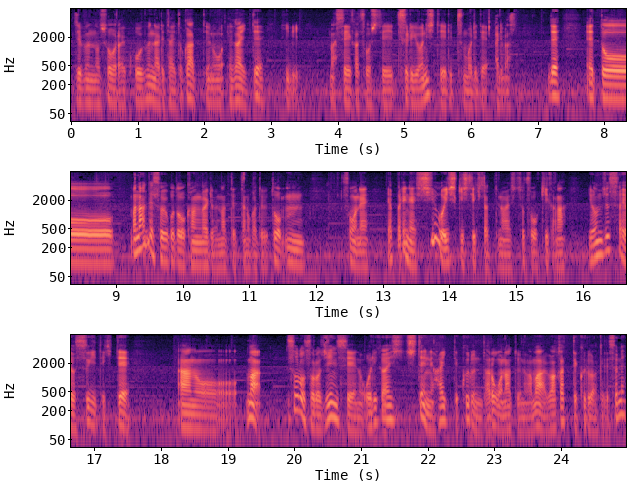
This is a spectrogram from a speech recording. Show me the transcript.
自分の将来こういう風になりたいとかっていうのを描いて日々、まあ、生活をしてするようにしているつもりであります。でえっと、まあ、なんでそういうことを考えるようになっていったのかというとうんそうねやっぱりね死を意識してきたっていうのは一つ大きいかな。40歳を過ぎてきてあのまあそろそろ人生の折り返し地点に入ってくるんだろうなというのがまあ分かってくるわけですよね。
